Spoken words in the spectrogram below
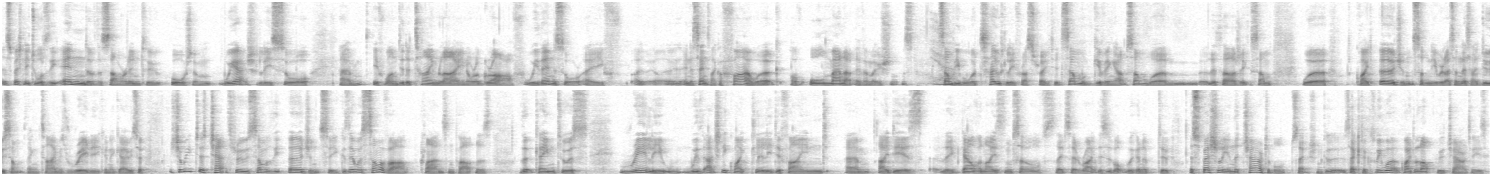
especially towards the end of the summer and into autumn, we actually saw. Um, if one did a timeline or a graph, we then saw a, in a sense, like a firework of all manner of emotions. Yeah. Some people were totally frustrated. Some were giving up. Some were mm, lethargic. Some were quite urgent. Suddenly realise unless I do something, time is really going to go. So, should we just chat through some of the urgency? Because there were some of our clients and partners that came to us really with actually quite clearly defined um, ideas. They galvanised themselves. They'd said, right, this is what we're going to do, especially in the charitable section sector, because we work quite a lot with charities.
